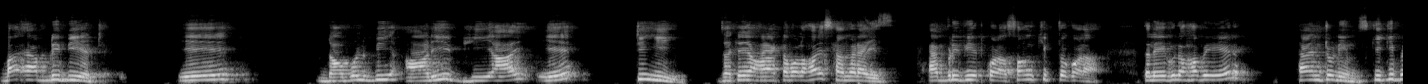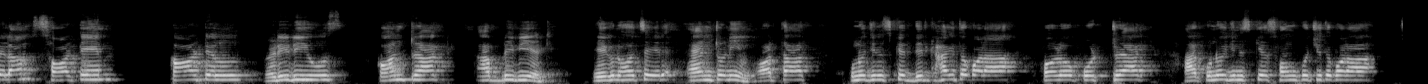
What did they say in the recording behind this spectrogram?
বা abbreviate A double B R E V I A T E যাকে আর একটা বলা হয় স্যামারাইজ অ্যাব্রিভিয়েট করা, সংক্ষিপ্ত করা। তাহলে এগুলো হবে এর অ্যান্টোনিমস কি কি পেলাম? Shorten curtail reduce contract abbreviate এগুলো হচ্ছে এর অ্যান্টোনিম অর্থাৎ কোনো জিনিসকে দীর্ঘায়িত করা হলো প্রোট্রাক্ট আর কোনো জিনিসকে সংকুচিত করা,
